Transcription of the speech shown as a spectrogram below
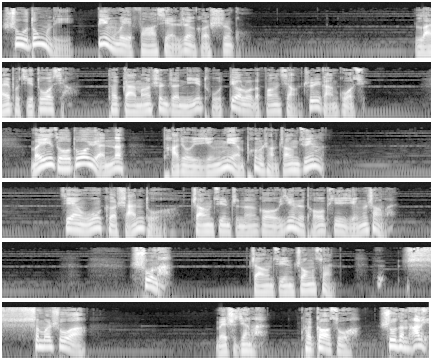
树洞里并未发现任何尸骨。来不及多想。他赶忙顺着泥土掉落的方向追赶过去，没走多远呢，他就迎面碰上张军了。见无可闪躲，张军只能够硬着头皮迎上来。树呢？张军装蒜：“什么树啊？没时间了，快告诉我树在哪里。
